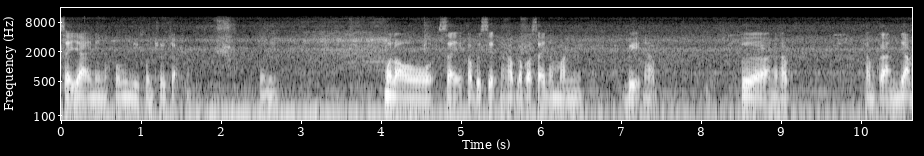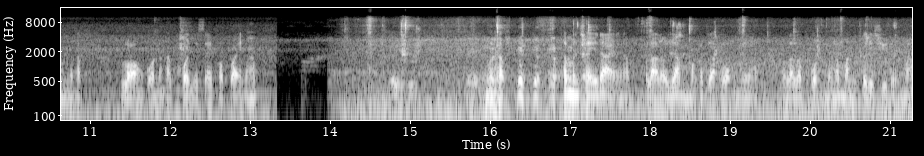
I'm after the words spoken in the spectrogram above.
ใส่ยากนิดนึงนะเพราะไม่มีคนช่วยจับนะตัวนี้ เมื่อเราใส่เข้าไปเสร็จนะครับ แล้วก็ใส่น้ำมันเบรนะครับ เพื่อนะครับทำการย่ำนะครับ ลองก่อนนะครับ ก่อนจะใส่เข้าไปนะครับนี่ครับ ถ้ามันใช้ได้นะครับ เวลาเราย่ำมันก็จะออกนี่นะครับ เวลาเรากดมันน้ำมันก็จะฉีดออกมา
